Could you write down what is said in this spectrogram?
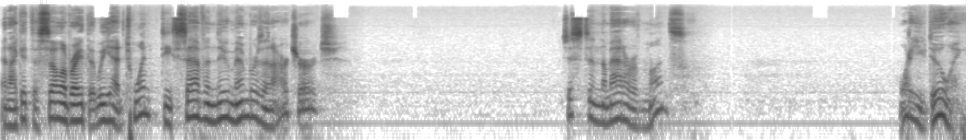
and I get to celebrate that we had 27 new members in our church just in a matter of months. What are you doing?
